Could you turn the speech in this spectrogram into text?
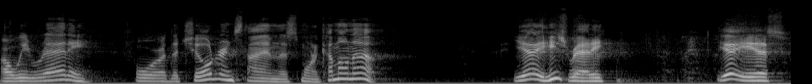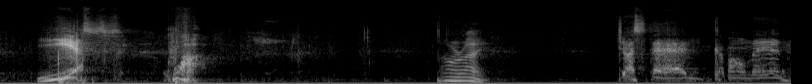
Are we ready for the children's time this morning? Come on up. Yeah, he's ready. Yeah, he is. Yes. Wow. All right. Justin, come on, man.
